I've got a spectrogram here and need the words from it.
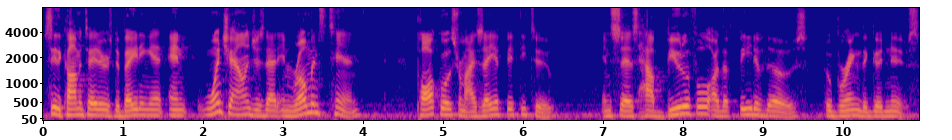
See the commentators debating it. And one challenge is that in Romans 10, Paul quotes from Isaiah 52 and says, How beautiful are the feet of those who bring the good news.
